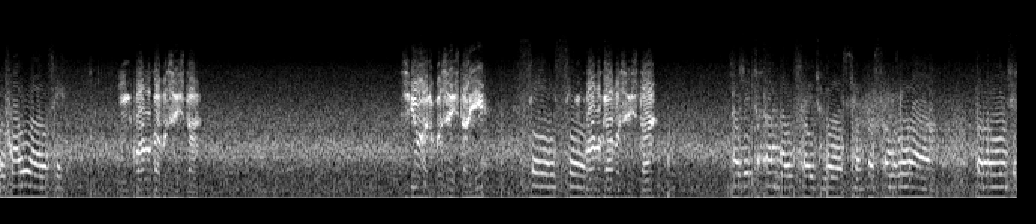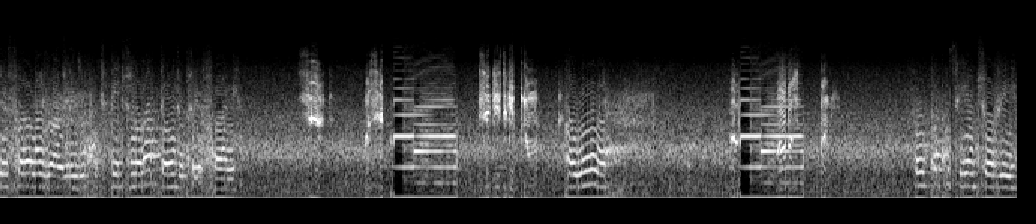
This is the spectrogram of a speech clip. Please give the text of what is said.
O voo 11. E em qual lugar você está? Senhora, você está aí? Sim, sim. Em qual lugar você está? A gente acabou de sair de Boston. Nós estamos indo lá. Indo em direção a Los Angeles. O cockpit não atende o telefone. Certo. Você. Você disse que era um. Alô? Qual é o seu nome? Eu não estou conseguindo te ouvir.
